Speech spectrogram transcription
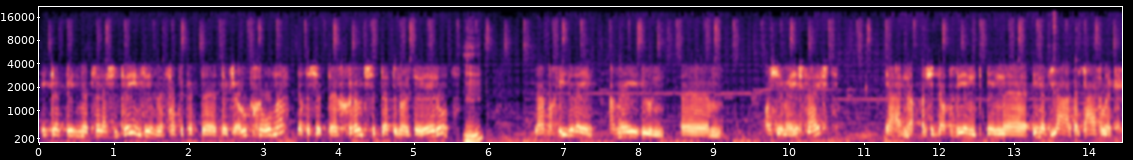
Ik heb in eh, 2022 heb ik het eh, Dutch Open gewonnen. Dat is het eh, grootste darttoernooi ter wereld. Mhm. Daar mag iedereen aan meedoen ehm, als je ermee inschrijft. Ja, en als je dat wint in, eh, in het jaar dat je eigenlijk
